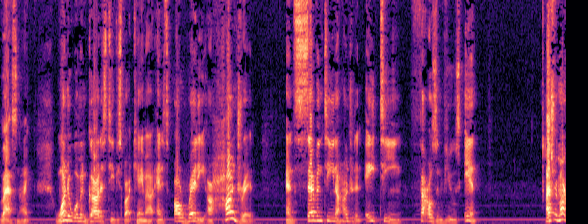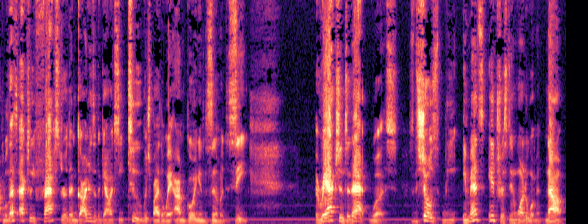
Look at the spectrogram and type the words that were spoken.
last night Wonder Woman Goddess TV spot came out and it's already a hundred and seventeen, hundred and eighteen thousand views in. That's remarkable. That's actually faster than Guardians of the Galaxy 2, which by the way I'm going in the cinema to see. The reaction to that was it shows the immense interest in Wonder Woman. Now,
